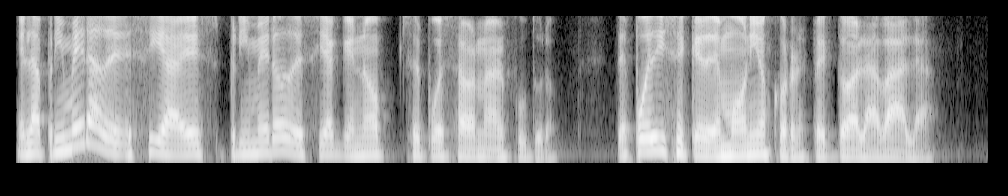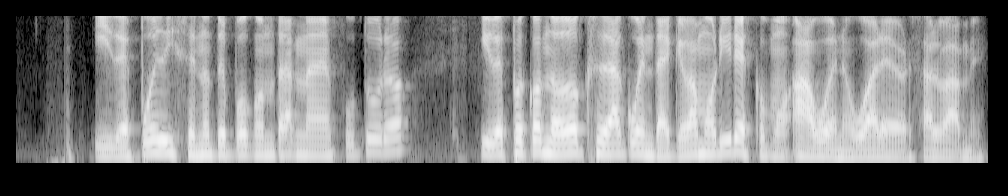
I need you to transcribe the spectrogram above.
En la primera decía es, primero decía que no se puede saber nada del futuro. Después dice que demonios con respecto a la bala y después dice no te puedo contar nada del futuro. Y después cuando Doc se da cuenta de que va a morir es como, ah, bueno, whatever, salvame.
